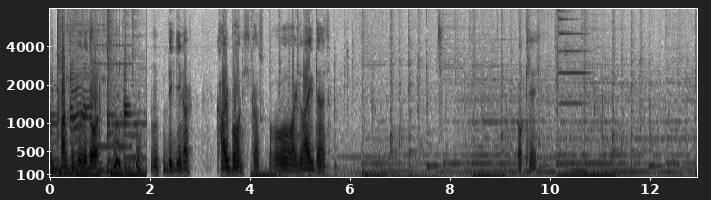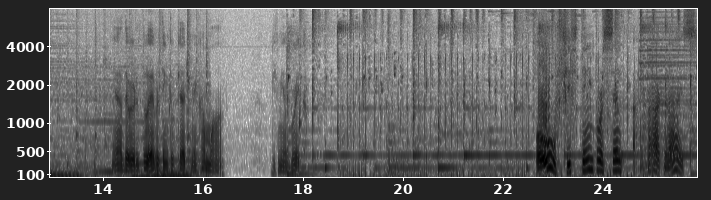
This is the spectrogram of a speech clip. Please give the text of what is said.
He bumped into the door. Beginner. Carbon. He comes. Oh, I like that. Okay. Yeah, they will do everything to catch me. Come on. Give me a break. Oh, 15% attack. Nice.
